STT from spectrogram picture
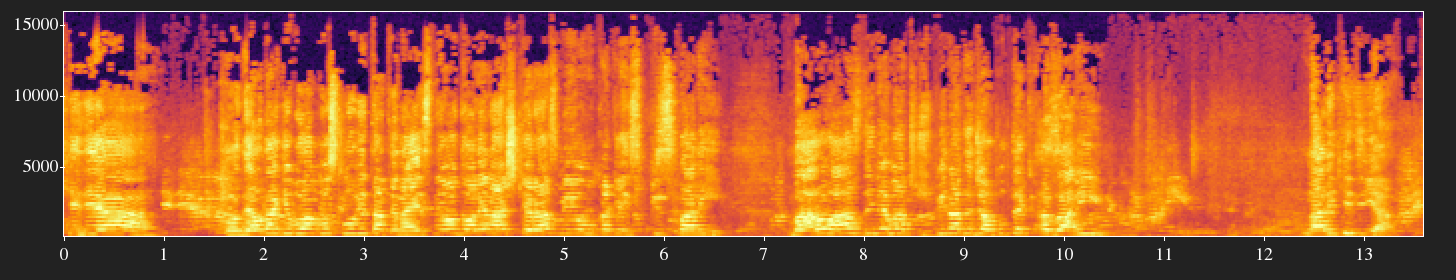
Кидија, одел да ги благослови тате најсниот, доле нашке разми како исписвани. Баро аз ди нема чужбина де джабуте казани. Нали Кидија? Хајде.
